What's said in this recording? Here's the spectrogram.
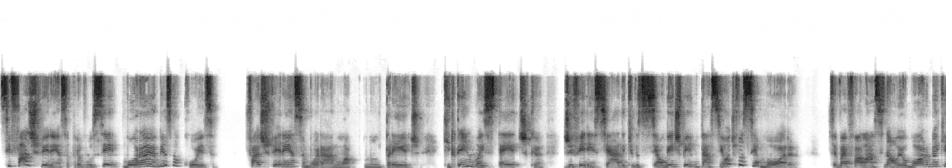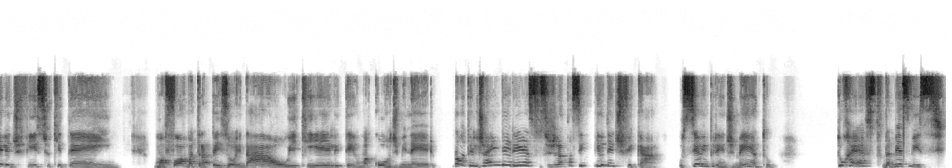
Se faz diferença para você, morar é a mesma coisa. Faz diferença morar numa, num prédio que tem uma estética diferenciada, que você, se alguém te perguntar assim, onde você mora? Você vai falar assim: não, eu moro naquele edifício que tem uma forma trapezoidal e que ele tem uma cor de minério. Pronto, ele já é endereço, você já conseguiu identificar o seu empreendimento do resto, da mesmice.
